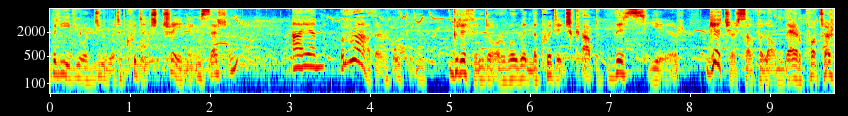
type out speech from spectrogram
believe you're due at a Quidditch training session. I am rather hoping Gryffindor will win the Quidditch Cup this year. Get yourself along there, Potter.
